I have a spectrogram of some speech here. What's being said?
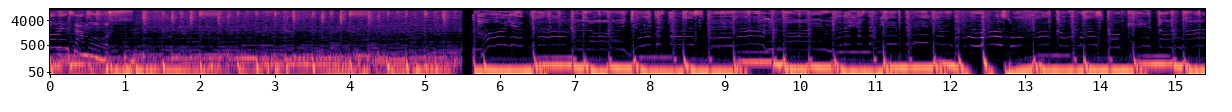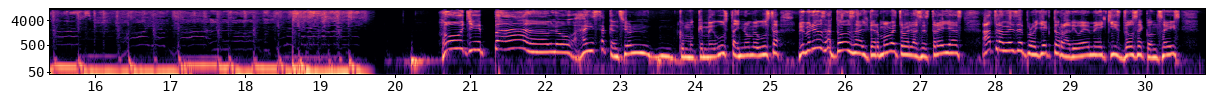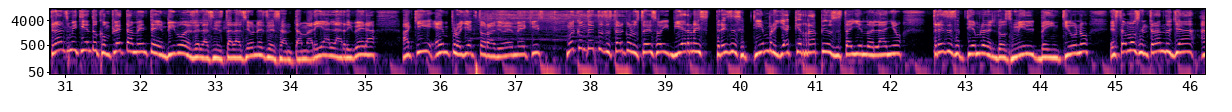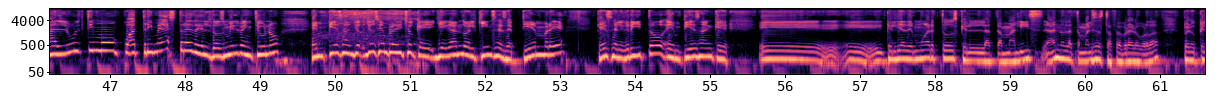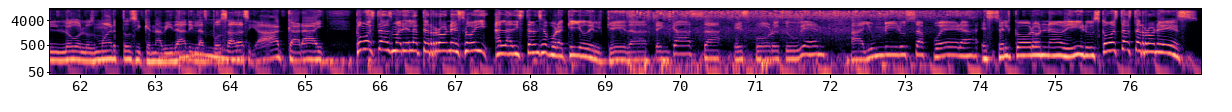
¡Comenzamos! Canción como que me gusta y no me gusta. Bienvenidos a todos al Termómetro de las Estrellas a través de Proyecto Radio MX 12.6, transmitiendo completamente en vivo desde las instalaciones de Santa María La Ribera, aquí en Proyecto Radio MX. Muy contentos de estar con ustedes hoy, viernes 3 de septiembre. Ya que rápido se está yendo el año. 3 de septiembre del 2021. Estamos entrando ya al último cuatrimestre del 2021. Empiezan, yo, yo siempre he dicho que llegando el 15 de septiembre, que es el grito, empiezan que, eh, eh, que el Día de Muertos, que la tamaliz, ah, no, la tamaliz hasta febrero, ¿verdad? Pero que luego los muertos y que Navidad y las posadas y, ah, caray. ¿Cómo estás, Mariela Terrones? Hoy a la distancia por aquello del quédate en casa, es por tu bien. Hay un virus afuera, es el coronavirus. ¿Cómo estás, Terrones?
